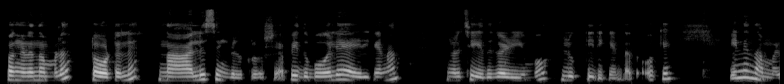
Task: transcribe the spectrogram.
അപ്പം അങ്ങനെ നമ്മൾ ടോട്ടൽ നാല് സിംഗിൾ ക്രോഷ്യ അപ്പം ഇതുപോലെ ആയിരിക്കണം നിങ്ങൾ ചെയ്ത് കഴിയുമ്പോൾ ലുക്ക് ഇരിക്കേണ്ടത്. ഓക്കെ ഇനി നമ്മൾ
